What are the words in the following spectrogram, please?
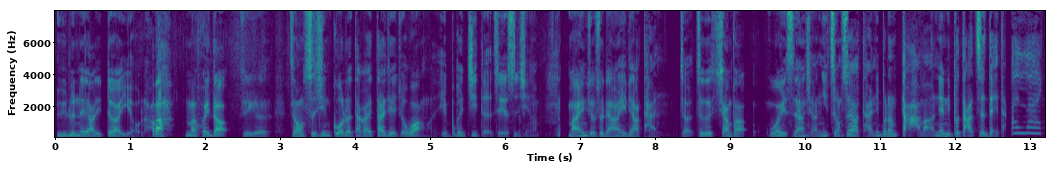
舆论的压力都要有了，好吧？那么回到这个这种事情过了，大概大家也就忘了，也不会记得这些事情了。马英九说两岸一定要谈，这这个想法我也是这样想，你总是要谈，你不能打嘛，那你不打只得谈。I like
